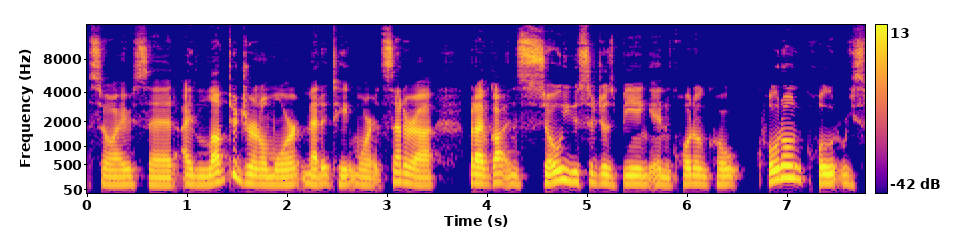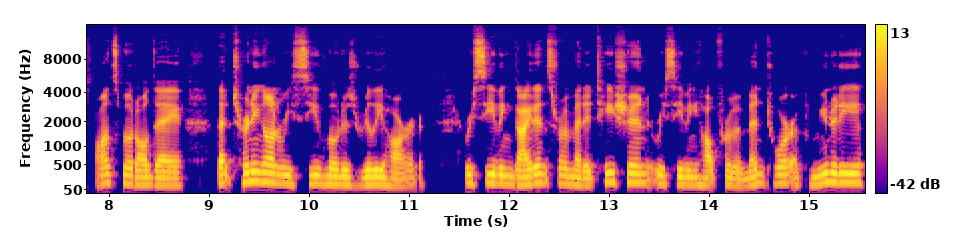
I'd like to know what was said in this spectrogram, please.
So I said, I'd love to journal more, meditate more, etc. But I've gotten so used to just being in quote unquote, quote unquote response mode all day that turning on receive mode is really hard receiving guidance from a meditation, receiving help from a mentor, a community,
